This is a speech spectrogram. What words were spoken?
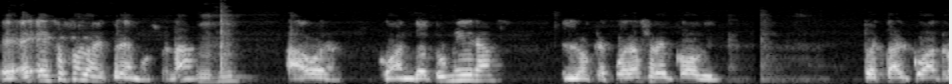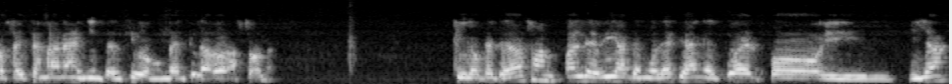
Eh, eh, esos son los extremos, ¿verdad? Ahora, cuando tú miras lo que puede hacer el COVID, tú estás cuatro o seis semanas en intensivo en un ventilador a sola. Si lo que te da son un par de días de molestia en el cuerpo y, ya,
